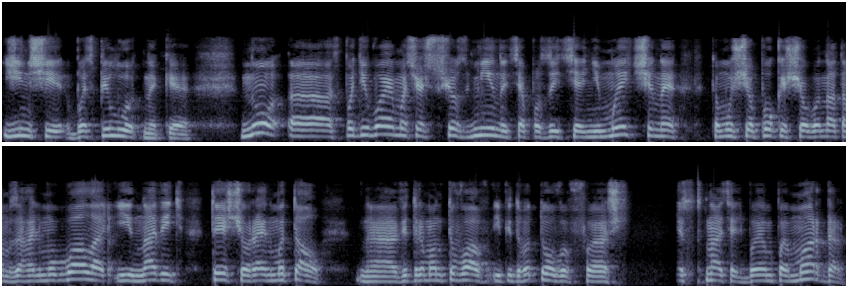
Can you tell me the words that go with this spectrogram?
інші безпілотники. Ну сподіваємося, що зміниться позиція Німеччини, тому що поки що вона там загальмувала, і навіть те, що Рейнметал е, відремонтував і підготовив. е, 16 БМП Мардер,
